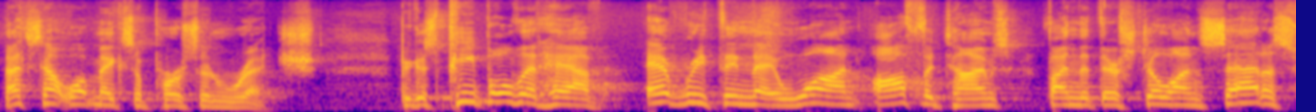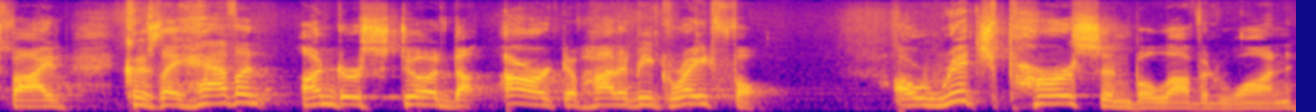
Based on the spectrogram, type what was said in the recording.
That's not what makes a person rich. Because people that have everything they want oftentimes find that they're still unsatisfied because they haven't understood the art of how to be grateful. A rich person, beloved one,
